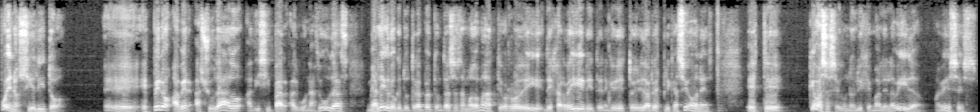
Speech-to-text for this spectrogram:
Bueno, cielito, eh, espero haber ayudado a disipar algunas dudas. Me alegro que tu terapeuta no te haya llamado más, te ahorró de ir, dejar de ir y tener que esto y dar explicaciones. Este, ¿Qué vas a hacer? Uno elige mal en la vida, a veces.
